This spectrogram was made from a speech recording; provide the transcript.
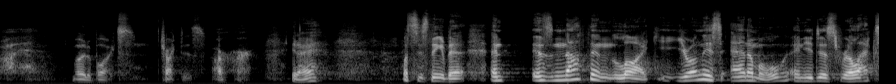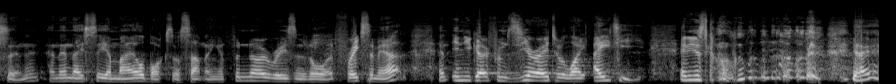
oh, motorbikes, tractors, you know. What's this thing about? And there's nothing like you're on this animal and you're just relaxing, and then they see a mailbox or something, and for no reason at all, it freaks them out. And, and you go from zero to like 80, and you just go, you know,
